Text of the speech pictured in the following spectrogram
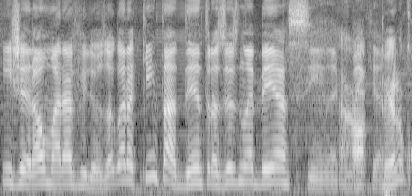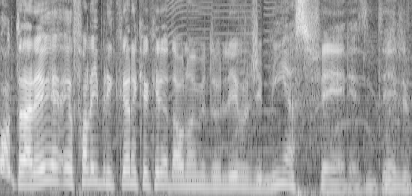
em geral, maravilhoso. Agora, quem tá dentro, às vezes, não é bem assim, né? Como é Ah, que é? Pelo contrário, eu, eu falei brincando que eu queria dar o nome do livro de Minhas Férias, entende?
